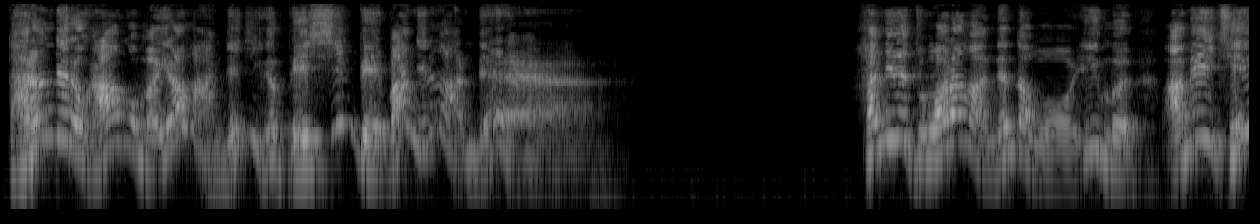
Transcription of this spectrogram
다른 데로 가고 막 이러면 안 되지. 이거 배신 배반 이런 거 안 돼. 한 입에 두 말하면 안 된다고. 이 뭐 아메이 제일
